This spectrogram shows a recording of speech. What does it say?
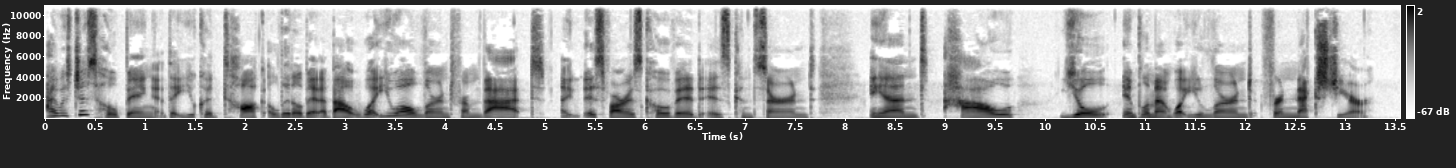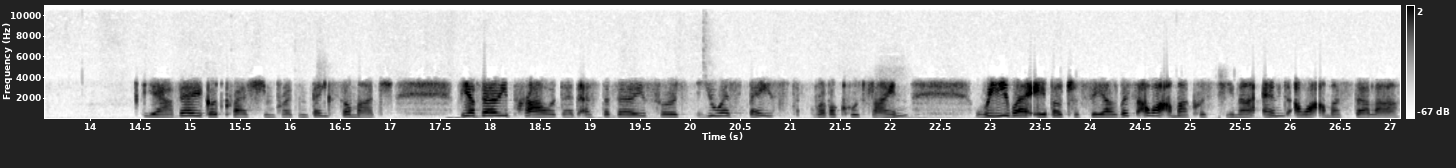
I was just hoping that you could talk a little bit about what you all learned from that uh, as far as COVID is concerned and how you'll implement what you learned for next year. Yeah, very good question, Britton. Thanks so much. We are very proud that as the very first US based river cruise line, we were able to sail with our Ama Kristina and our Ama Stella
